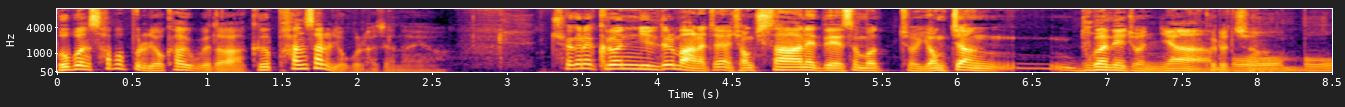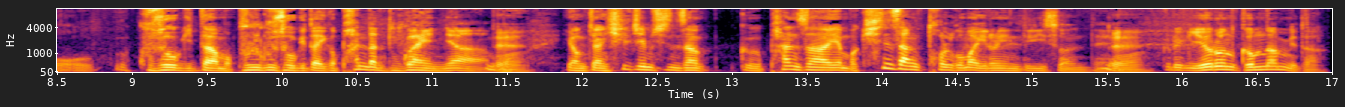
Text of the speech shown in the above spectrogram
법원 사법부를 욕하기보다 그 판사를 욕을 하잖아요. 최근에 그런 일들 많았잖아요. 정치 사안에 대해서 뭐 저 영장 누가 내줬냐, 그렇죠. 뭐, 뭐 구속이다, 뭐 불구속이다 이거 판단 누가 했냐, 뭐 네. 뭐 영장 실질 신상 그 판사의 막 신상 털고 막 이런 일들이 있었는데. 네. 그러니까 여론 겁납니다.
